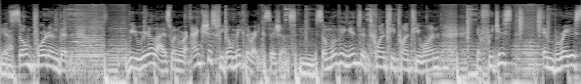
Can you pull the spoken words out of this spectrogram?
Yeah. It's so important that we realize when we're anxious, we don't make the right decisions. So moving into 2021, if we just embrace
